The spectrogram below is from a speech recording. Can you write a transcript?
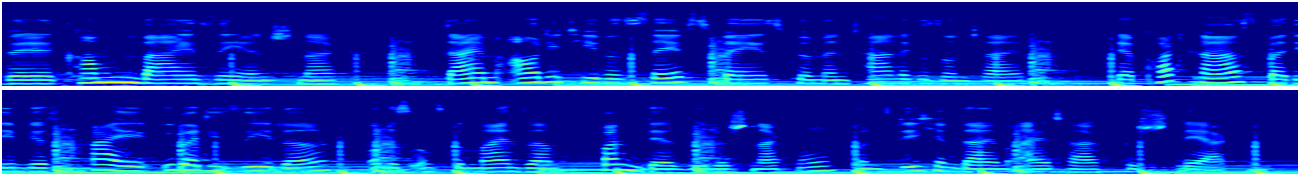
Willkommen bei Seelenschnack, deinem auditiven Safe Space für mentale Gesundheit. Der Podcast, bei dem wir frei über die Seele und es uns gemeinsam von der Seele schnacken und dich in deinem Alltag bestärken.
